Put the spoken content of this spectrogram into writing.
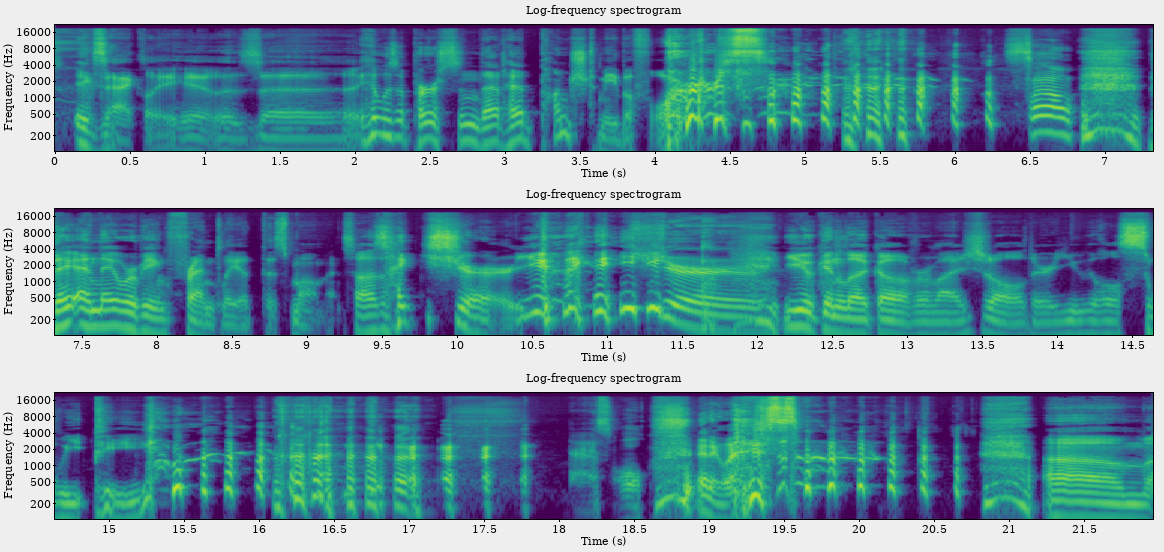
Exactly. It was uh, it was a person that had punched me before. so they and they were being friendly at this moment. So I was like, sure, you Sure. you can look over my shoulder, you little sweet pea asshole. Anyways, um,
